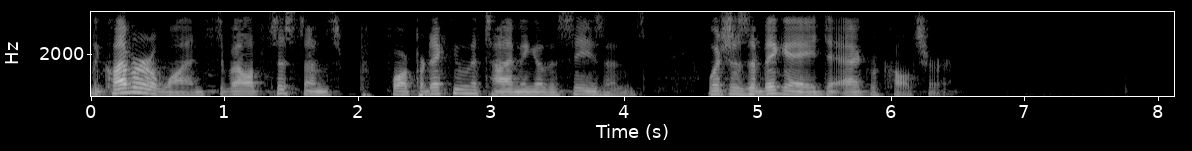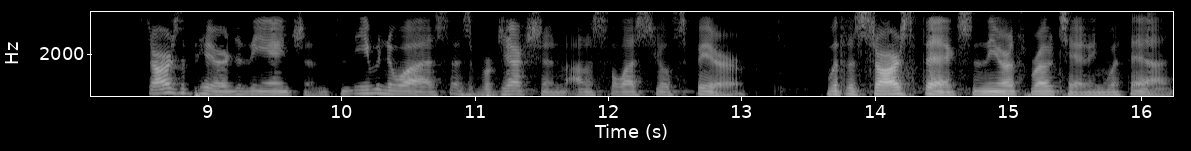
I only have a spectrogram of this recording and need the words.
The cleverer ones developed systems for predicting the timing of the seasons, which was a big aid to agriculture. Stars appeared to the ancients and even to us as a projection on a celestial sphere, with the stars fixed and the earth rotating within.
